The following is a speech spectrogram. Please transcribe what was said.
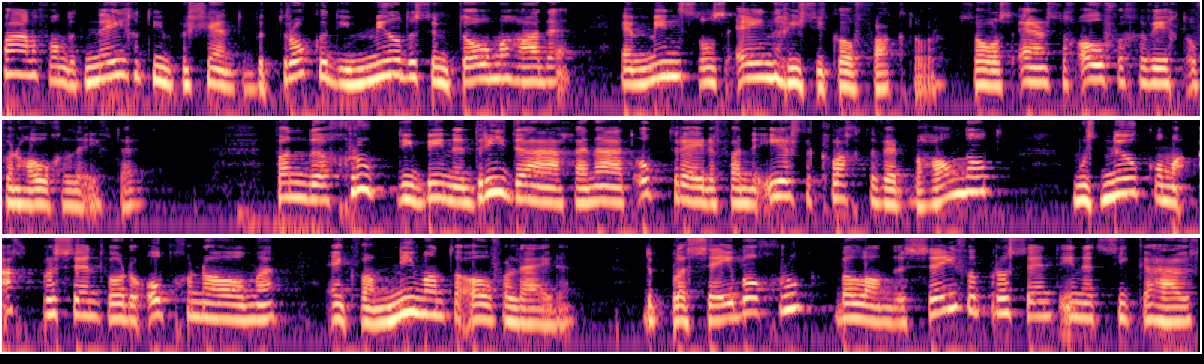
1219 patiënten betrokken... die milde symptomen hadden en minstens één risicofactor... zoals ernstig overgewicht of een hoge leeftijd. Van de groep die binnen drie dagen na het optreden van de eerste klachten werd behandeld... moest 0,8% worden opgenomen en kwam niemand te overlijden. De placebo-groep belandde 7% in het ziekenhuis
